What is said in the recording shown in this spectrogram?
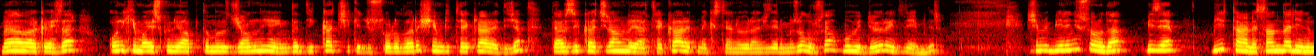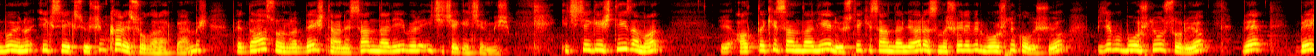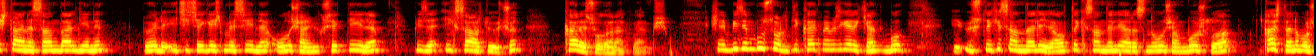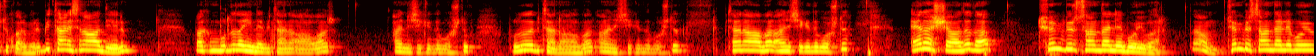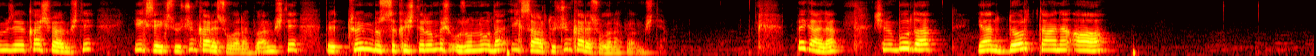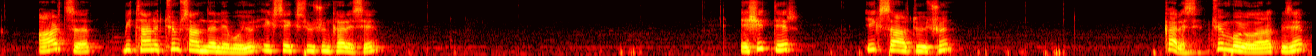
Merhaba arkadaşlar. 12 Mayıs günü yaptığımız canlı yayında dikkat çekici soruları şimdi tekrar edeceğim. Dersi kaçıran veya tekrar etmek isteyen öğrencilerimiz olursa bu videoyu izleyebilir. Şimdi birinci soruda bize bir tane sandalyenin boyunu x eksi 3'ün karesi olarak vermiş ve daha sonra 5 tane sandalyeyi böyle iç içe geçirmiş. İç içe geçtiği zaman e, alttaki sandalye ile üstteki sandalye arasında şöyle bir boşluk oluşuyor. Bize bu boşluğu soruyor ve 5 tane sandalyenin böyle iç içe geçmesiyle oluşan yüksekliği de bize x artı 3'ün karesi olarak vermiş. Şimdi bizim bu soruda dikkat etmemiz gereken bu e, üstteki sandalye ile alttaki sandalye arasında oluşan boşluğa kaç tane boşluk var böyle. Bir tanesine A diyelim. Bakın burada da yine bir tane A var. Aynı şekilde boşluk. Burada da bir tane A var. Aynı şekilde boşluk. Bir tane A var. Aynı şekilde boşluk. En aşağıda da tüm bir sandalye boyu var. Tamam? Tüm bir sandalye boyu bize kaç vermişti? X eksi 3'ün karesi olarak vermişti. Ve tüm bu sıkıştırılmış uzunluğu da x artı 3'ün karesi olarak vermişti. Pekala. Şimdi burada yani 4 tane A artı bir tane tüm sandalye boyu x eksi 3'ün karesi eşittir x artı 3'ün karesi. Tüm boy olarak bize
